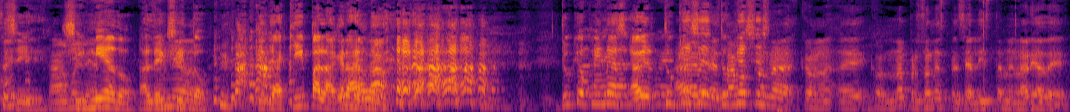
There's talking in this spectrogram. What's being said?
sí. sí, Ah, muy sin bien. miedo al Sin éxito. miedo. Que de aquí para la grande. ¿Tú qué opinas? A ver. ¿tú qué haces? Con, eh, con una persona especialista en el área de...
